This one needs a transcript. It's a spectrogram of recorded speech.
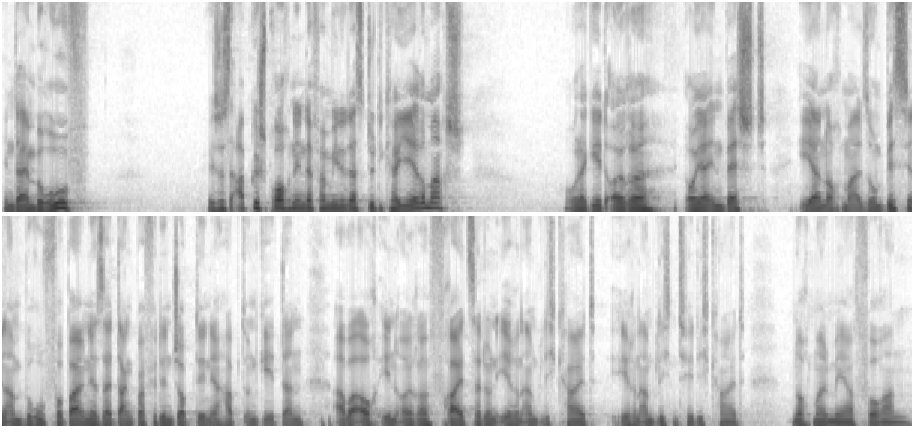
In deinem Beruf, ist es abgesprochen in der Familie, dass du die Karriere machst? Oder geht eure, euer Invest eher noch mal so ein bisschen am Beruf vorbei und ihr seid dankbar für den Job, den ihr habt und geht dann aber auch in eurer Freizeit und Ehrenamtlichkeit, ehrenamtlichen Tätigkeit noch mal mehr voran?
